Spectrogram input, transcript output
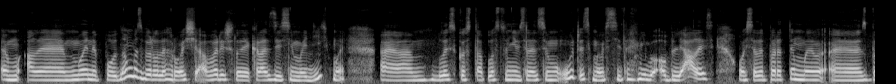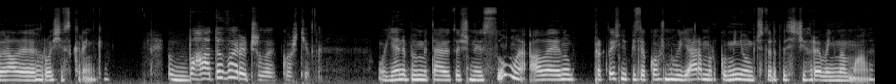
Ем, але ми не по одному збирали гроші, а вирішили якраз зі всіма дітьми. Близько ста пластунів взяли в цьому участь. Ми всі так ніби облялись. Ось, але перед тим ми збирали гроші в скриньки. Багато виручили коштів. О, я не пам'ятаю точної суми, але ну практично після кожного ярмарку мінімум 4 тисячі гривень ми мали.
